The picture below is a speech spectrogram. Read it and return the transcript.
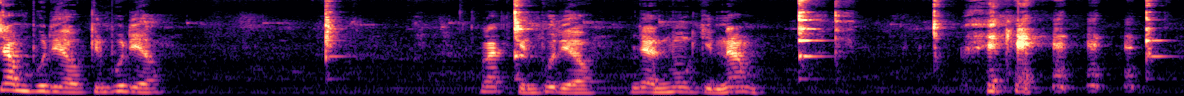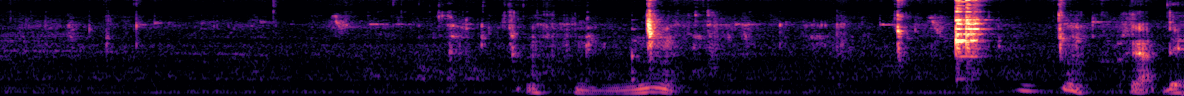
ย่ำผู้เดียวกินผู้เดียวรักกินผู้เดียว ยันมูกินน้ำอื้อหือ แซ่บดิ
